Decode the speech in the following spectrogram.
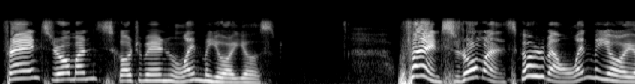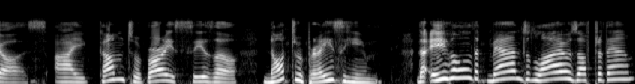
Friends, Romans, countrymen, lend me your ears. Friends, Romans, countrymen, lend me your ears. I come to praise Caesar, not to praise him. The evil that man lives after them,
